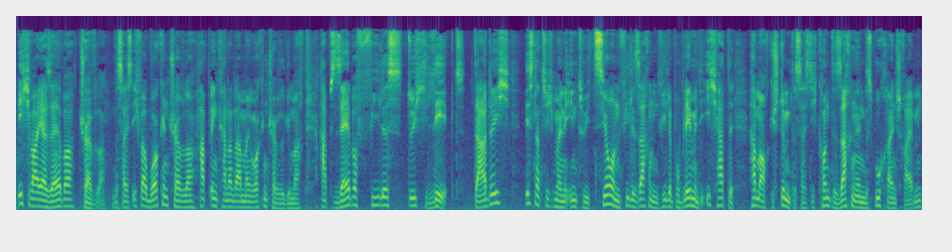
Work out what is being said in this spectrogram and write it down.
ich war ja selber Traveler. Das heißt, ich war Work and Traveler, habe in Kanada mein Work and Travel gemacht, habe selber vieles durchlebt. Dadurch ist natürlich meine Intuition, viele Sachen, viele Probleme, die ich hatte, haben auch gestimmt. Das heißt, ich konnte Sachen in das Buch reinschreiben,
